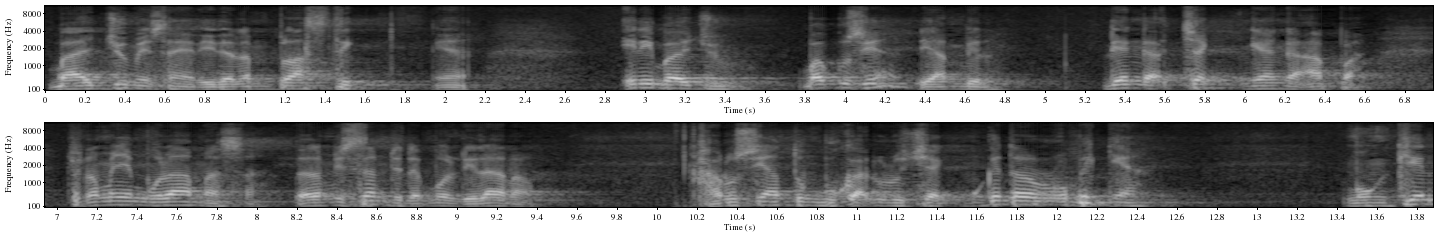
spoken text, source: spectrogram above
baju misalnya di dalam plastik ya. Ini baju bagus ya diambil. Dia nggak cek dia nggak apa. Itu namanya mula masa dalam Islam tidak boleh dilarang. Harusnya antum buka dulu cek. Mungkin terlalu robeknya. Mungkin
